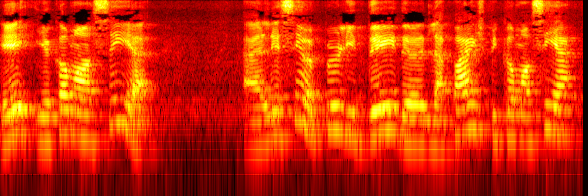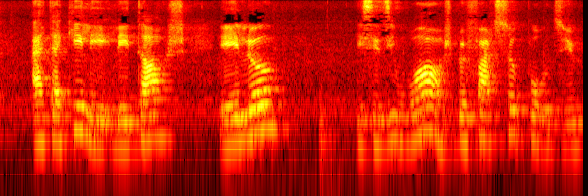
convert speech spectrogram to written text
Et il a commencé à, laisser un peu l'idée de, de la pêche, puis commencer à attaquer les, les tâches. Et là, il s'est dit, wow, je peux faire ça pour Dieu.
